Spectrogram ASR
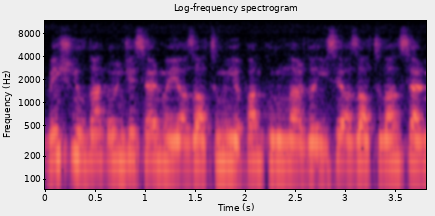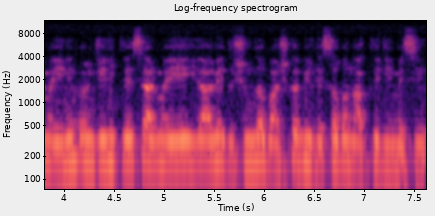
5 yıldan önce sermaye azaltımı yapan kurumlarda ise azaltılan sermayenin öncelikle sermayeye ilave dışında başka bir hesaba nakledilmesi,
